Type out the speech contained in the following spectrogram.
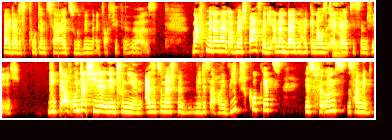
weil da das Potenzial zu gewinnen einfach viel, viel höher ist. Macht mir dann halt auch mehr Spaß, weil die anderen beiden halt genauso ehrgeizig ja. sind wie ich. Gibt auch Unterschiede in den Turnieren. Also zum Beispiel, wie das Ahoy Beach Cup jetzt ist für uns, das haben wir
